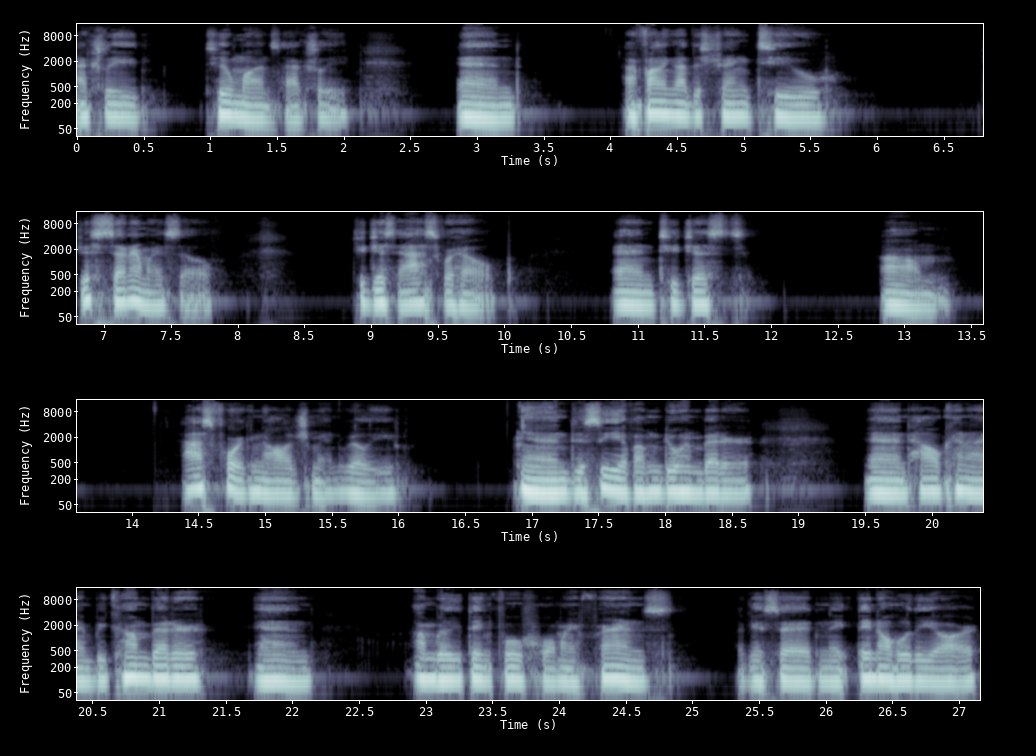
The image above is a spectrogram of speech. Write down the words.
actually two months actually and I finally got the strength to just center myself to just ask for help and to just um ask for acknowledgement really and to see if I'm doing better and how can I become better. And I'm really thankful for my friends. Like I said, they, they know who they are.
